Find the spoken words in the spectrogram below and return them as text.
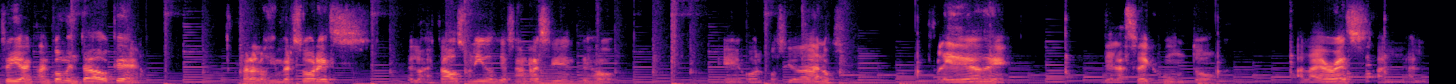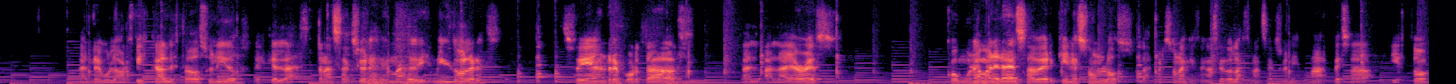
Sí, han, comentado que para los inversores de los Estados Unidos, ya sean residentes o, eh, o, ciudadanos, la idea de, de, la SEC junto al IRS, al, al, al, regulador fiscal de Estados Unidos, es que las transacciones de más de 10 mil dólares sean reportadas al, al, IRS como una manera de saber quiénes son los, las personas que están haciendo las transacciones más pesadas. Y esto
